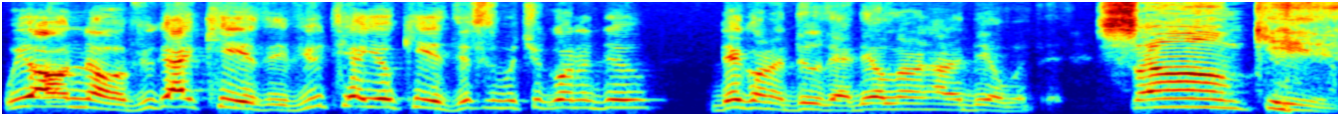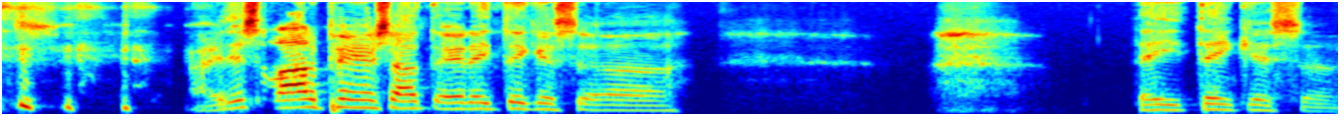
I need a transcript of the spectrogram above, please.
we all know if you got kids, if you tell your kids this is what you're gonna do, they're gonna do that. They'll learn how to deal with it. Some kids. All right, there's a lot of parents out there. They think it's uh, they think it's a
